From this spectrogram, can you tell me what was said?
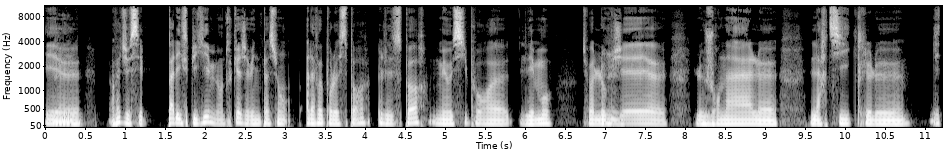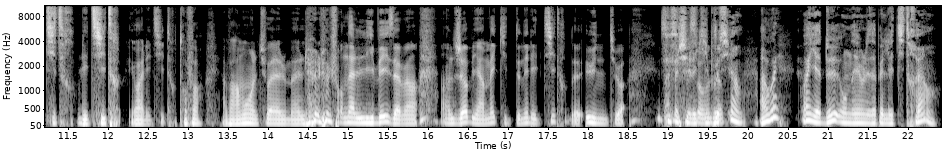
Et mmh. euh, en fait, je sais pas l'expliquer, mais en tout cas, j'avais une passion à la fois pour le sport, le sport, mais aussi pour euh, les mots tu vois l'objet, mmh. le journal, l'article, le Les titres. Les titres, ouais, les titres, trop fort. Apparemment, tu vois, le, journal Libé, ils avaient un, job, il y a un mec qui te donnait les titres de une, tu vois. Ah, chez l'équipe aussi, hein. Ah ouais? Ouais, il y a deux, on, on les appelle les titreurs.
